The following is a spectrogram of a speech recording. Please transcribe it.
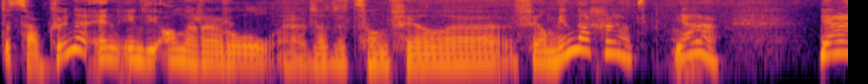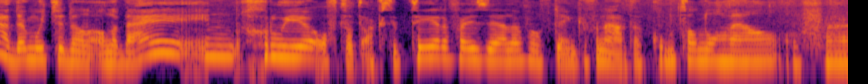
Dat zou kunnen. En in die andere rol uh, dat het dan veel, uh, veel minder gaat. Ja. Ja, daar moet je dan allebei in groeien. Of dat accepteren van jezelf. Of denken van nou, dat komt dan nog wel. Of uh,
